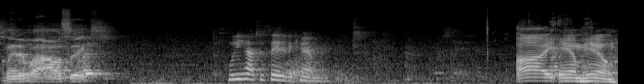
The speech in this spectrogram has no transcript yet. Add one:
Clean up on aisle six. What do you have to say to the camera? I am him.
